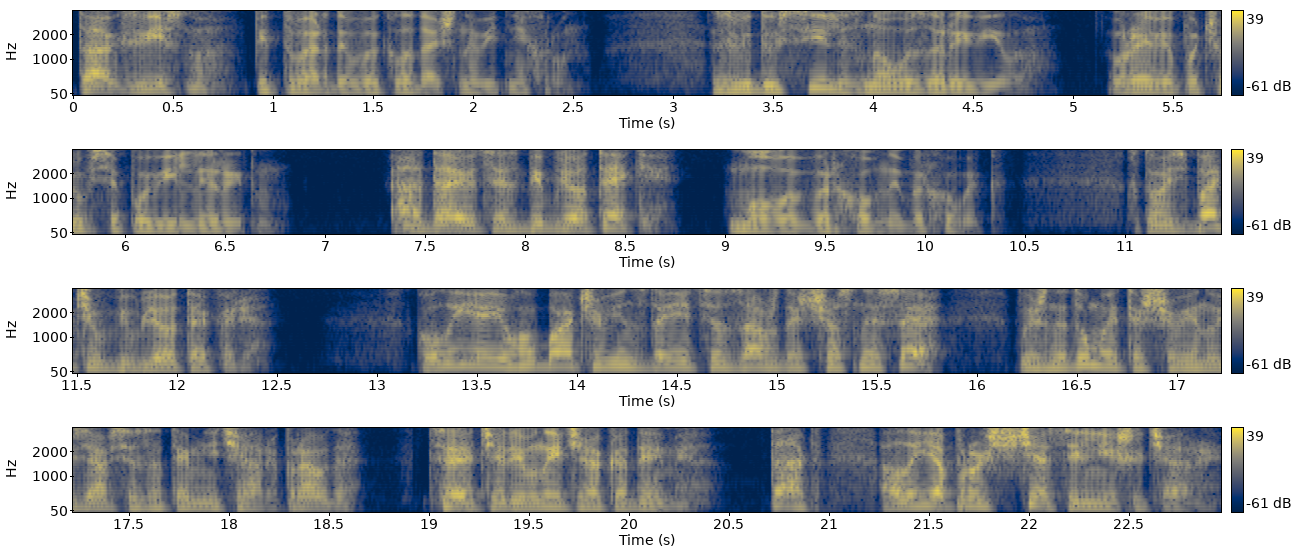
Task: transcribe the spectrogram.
так, звісно, підтвердив викладач новітніх рун. Звідусіль знову заревіло. У реві почувся повільний ритм. Гадаю, це з бібліотеки, мовив верховний верховик. Хтось бачив бібліотекаря? Коли я його бачу, він, здається, завжди щось несе. Ви ж не думаєте, що він узявся за темні чари, правда? Це чарівнича академія. Так, але я про ще сильніші чари.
